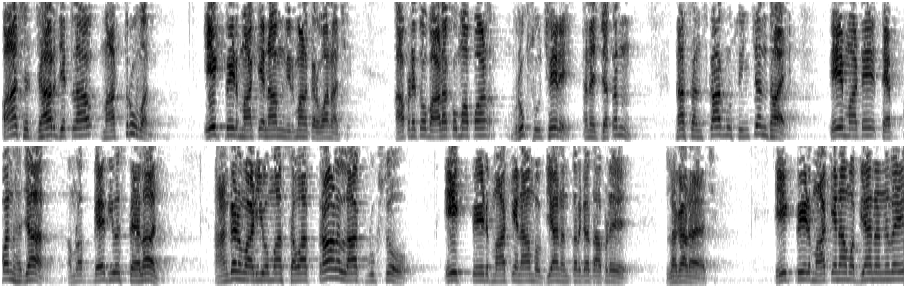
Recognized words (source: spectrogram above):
પાંચ હજાર જેટલા માતૃવન એક પેડ માકે નામ નિર્માણ કરવાના છે. આપણે તો બાળકોમાં પણ વૃક્ષ ઉછેરે અને જતનના સંસ્કારનું સિંચન થાય તે માટે ત્રેપન હજાર, હમણાં બે દિવસ પહેલા જ આંગણવાડીઓમાં સવા ત્રણ લાખ વૃક્ષો એક પેડ મા કે નામ અભિયાન અંતર્ગત આપણે લગાડાયા છે. એક પેડ મા કે નામ અભિયાન અન્વયે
